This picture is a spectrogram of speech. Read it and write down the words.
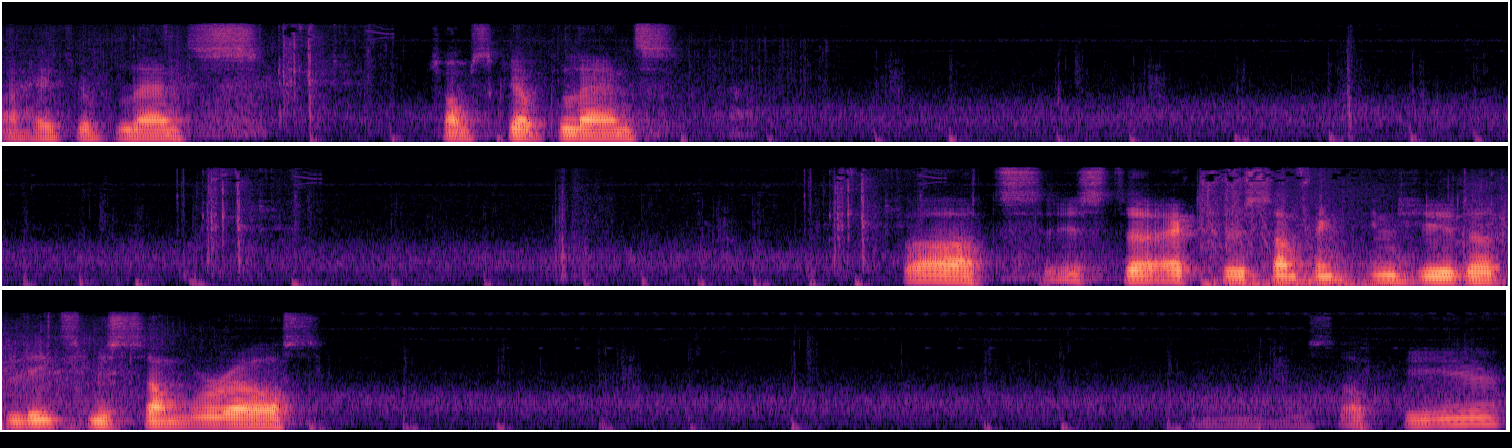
I hate your blends. Jump scare blends. But is there actually something in here that leads me somewhere else? What's up here?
